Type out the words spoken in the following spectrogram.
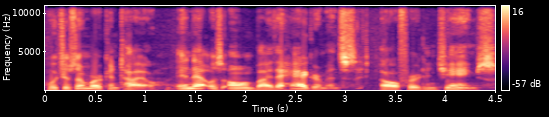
which was a mercantile, and that was owned by the Hagermans, Alfred and James.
